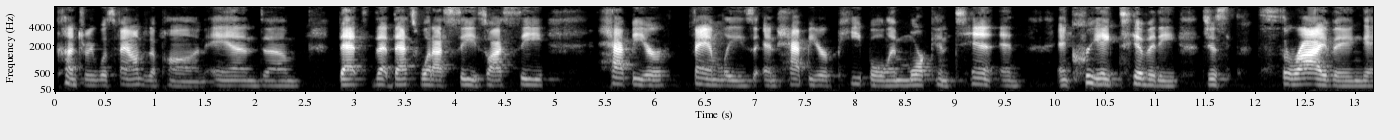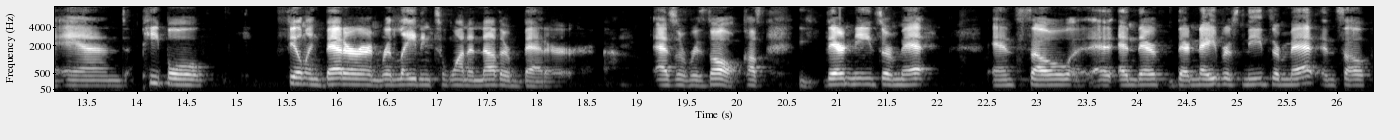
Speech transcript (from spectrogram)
country was founded upon, and um, that's that that's what I see. So I see happier families and happier people and more content and and creativity just thriving and people feeling better and relating to one another better as a result because their needs are met and so and their their neighbors needs are met and so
